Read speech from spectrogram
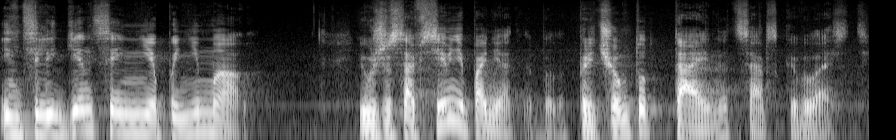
интеллигенция не понимала. И уже совсем непонятно было, при чем тут тайна царской власти.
